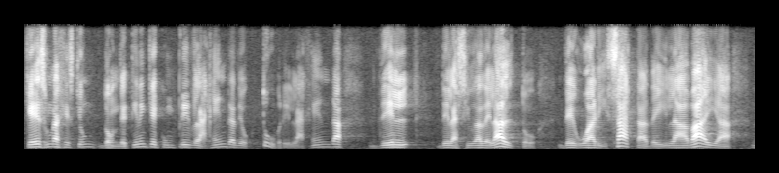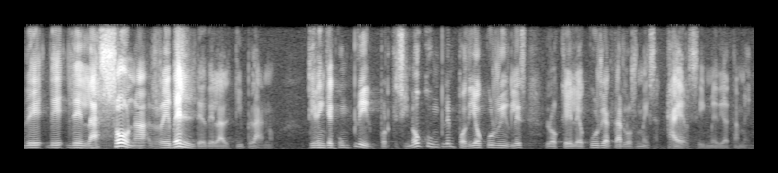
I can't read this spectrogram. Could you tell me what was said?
que es una gestión donde tienen que cumplir la agenda de octubre, la agenda de la ciudad del Alto, de Guarizata, de Ilabaya, de, de, la zona rebelde del altiplano. Tienen que cumplir, porque si no cumplen podía ocurrirles lo que le ocurre a Carlos Mesa, caerse inmediatamente.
